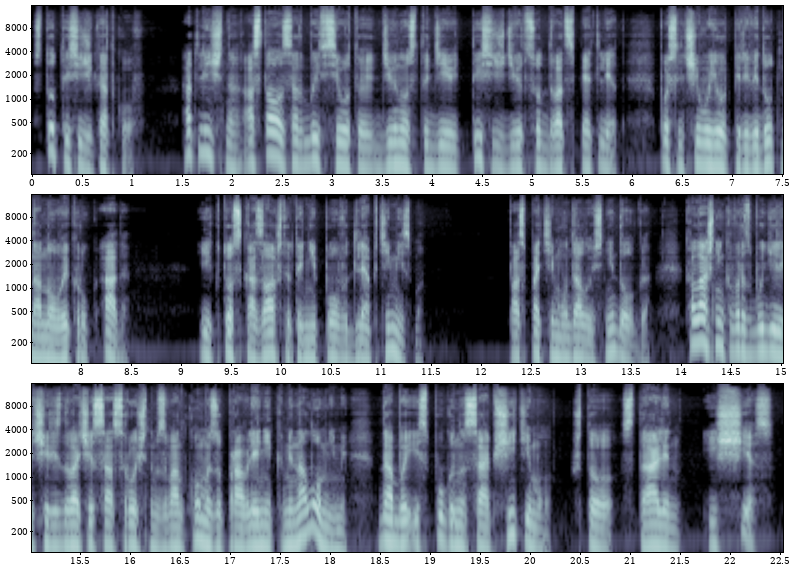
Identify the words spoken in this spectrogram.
Сто тысяч годков. Отлично, осталось отбыть всего-то 99 925 лет, после чего его переведут на новый круг ада. И кто сказал, что это не повод для оптимизма? Поспать ему удалось недолго. Калашникова разбудили через два часа срочным звонком из управления каменоломнями, дабы испуганно сообщить ему, что Сталин исчез.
